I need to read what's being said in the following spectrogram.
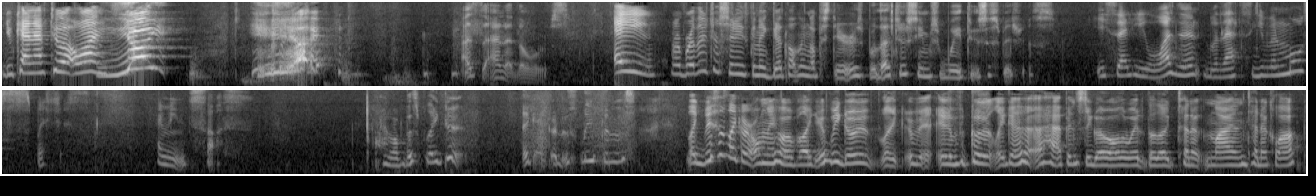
You can't have two at once. Yay! Yay! That's the end of those. Hey, My brother just said he's gonna get something upstairs, but that just seems way too suspicious. he said he wasn't, but that's even more suspicious. I mean, sus. I love this blanket. I can't go to sleep in this. Like this is like our only hope. Like if we go, like if it, if it go, like it happens to go all the way to like 10, o- 9, 10 o'clock.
